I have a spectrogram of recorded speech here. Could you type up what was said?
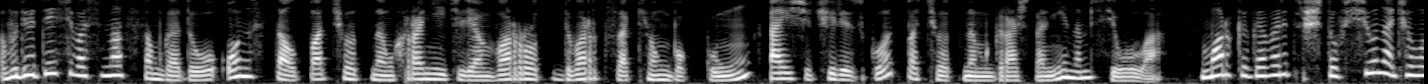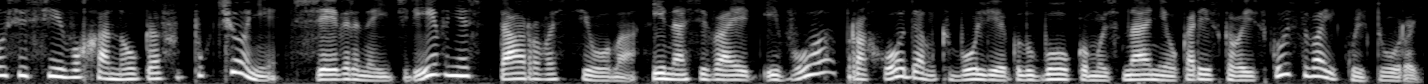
В 2018 году он стал почетным хранителем ворот дворца Кёнгбокгун, а еще через год почетным гражданином Сеула. Марк говорит, что все началось с его ханука в Пукчоне, северной деревне старого Сеула, и называет его проходом к более глубокому знанию корейского искусства и культуры.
